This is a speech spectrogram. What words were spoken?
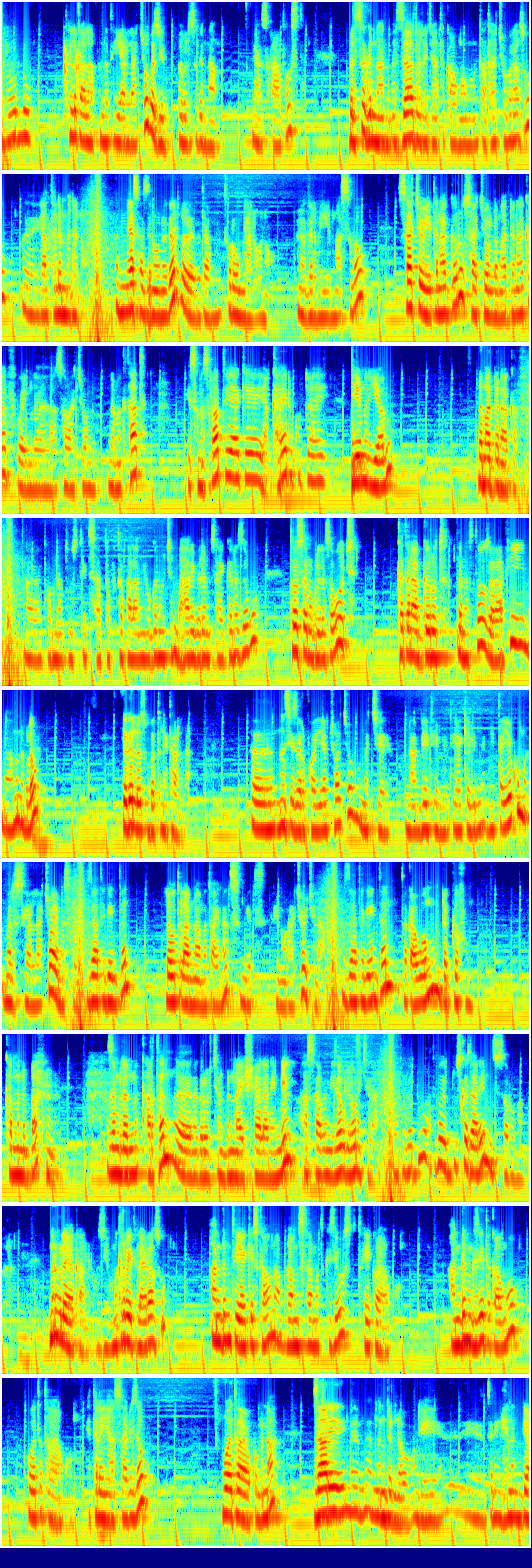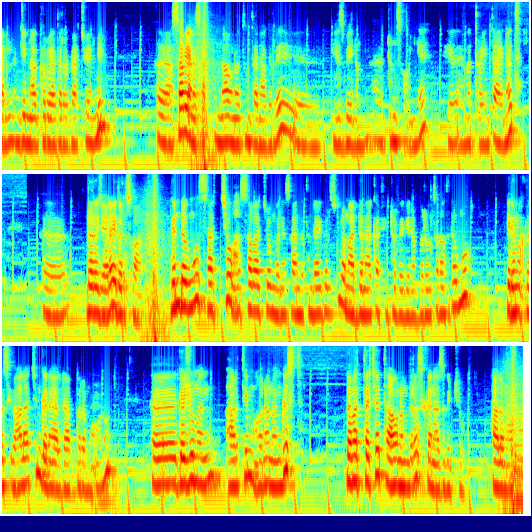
ይህ ሁሉ ትልቅ ኃላፊነት እያላቸው በዚሁ በብልጽግና ስርዓት ውስጥ ብልጽግናን በዛ ደረጃ ተቃውሞ መምጣታቸው በራሱ ያልተለመደ ነው። የሚያሳዝነው ነገር በጣም ጥሩም ያልሆነው ነገር ብዬ የማስበው እሳቸው እየተናገሩ እሳቸውን ለማደናቀፍ ወይም ሀሳባቸውን ለመግታት የስነስርዓት ጥያቄ፣ የአካሄድ ጉዳይ የምን እያሉ ለማደናቀፍ ጦርነት ውስጥ የተሳተፉ ተፋላሚ ወገኖችን ባህሪ በደንብ ሳይገነዘቡ የተወሰኑ ግለሰቦች ከተናገሩት ተነስተው ዘራፊ ምናምን ብለው የገለጹበት ሁኔታ አለ። ምን ሲዘርፉ አያችኋቸው? መቼ እና እንዴት የሚል ጥያቄ ቢጠየቁ መልስ ያላቸው አይመስልም። እዛ ተገኝተን ለውጥ ላናመጣ አይነት ስሜት ሊኖራቸው ይችላል። እዛ ተገኝተን ተቃወሙ ደገፉ ከምንባል ዝም ብለን ቀርተን ነገሮችን ብናይ ይሻላል የሚል ሀሳብም ይዘው ሊሆን ይችላል። አቶ ገዱ አቶ ገዱ እስከዛሬ ምን ሲሰሩ ነበር? ምን ብለው ያውቃሉ? እዚሁ ምክር ቤት ላይ ራሱ አንድም ጥያቄ እስካሁን በአምስት ዓመት ጊዜ ውስጥ ጠይቀው አያውቁም። አንድም ጊዜ ተቃውመው ወጥተው አያውቁም። የተለየ ሀሳብ ይዘው ወጥተው አያውቁም እና ዛሬ ምንድን ነው ይህን እንዲናገሩ ያደረጋቸው የሚል ሀሳብ ያነሳል እና እውነቱን ተናግሬ የሕዝቤንም ድምፅ ሆኜ የመጣዊንታ አይነት ደረጃ ላይ ደርሰዋል። ግን ደግሞ እሳቸው ሀሳባቸውን በነፃነት እንዳይገልጹ ለማደናቀፍ ይደረግ የነበረው ጥረት ደግሞ የዴሞክራሲ ባህላችን ገና ያልዳበረ መሆኑን ገዢው ፓርቲም ሆነ መንግስት ለመተቸት አሁንም ድረስ ገና ዝግጁ አለመሆኑ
